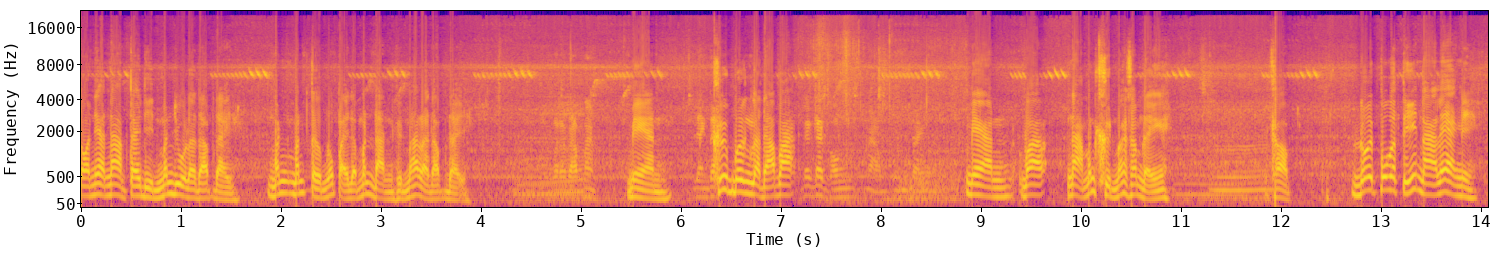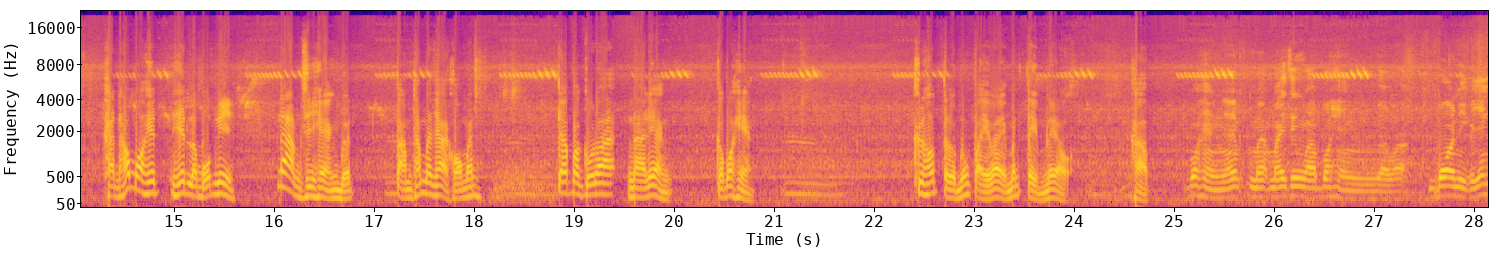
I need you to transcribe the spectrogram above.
ตอนเนี้ยน้ำใต้ดินมันอยู่ระดับใด มันมันเติมลงไปแล้วมันดันขึ้นมาระดับใดระดับมันแม่นแรงดันคือเบิ่งระดับอะแรงดันของน้ำขึ้นไปแม่นว่าน้ำมันขึ้นมาสำไหนไงครับ โดยปกติหนาแรกนี่ขันเขาบ่เฮ็ดเฮ็ดระบบนี่น้ำสิแห้งเบิดตามธรรมชาติของมัน แต่ปรากฏว่าหนาแรงก็บ่แห้งคือเขาเติมลงไปไว้มันเต็มแล้ว ครับบ่แห้งไงหมายหมายถึงว่าบ่แห้งแบบว่าบ่อนี่ก็ยัง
